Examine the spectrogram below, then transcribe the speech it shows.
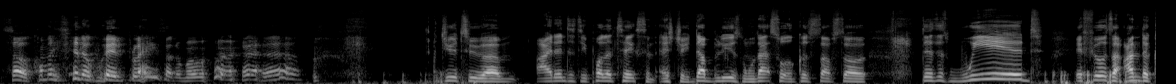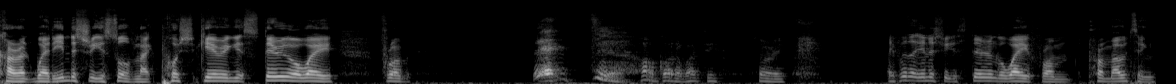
so comedy's in a weird place at the moment. due to um, identity politics and SJWs and all that sort of good stuff. So there's this weird, it feels like undercurrent where the industry is sort of like push gearing it, steering away from. oh God Almighty, sorry. Feels like the industry is steering away from promoting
